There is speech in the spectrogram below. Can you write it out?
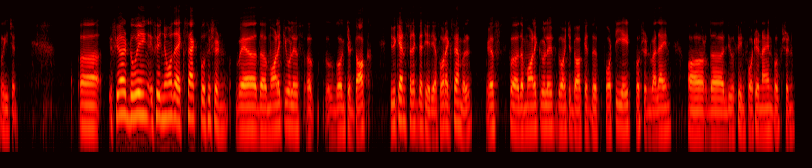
region. uh, if you are doing, if you know the exact position where the molecule is uh, going to dock, you can select that area. For example, if uh, the molecule is going to dock at the 48 position valine or the leucine 49 position,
